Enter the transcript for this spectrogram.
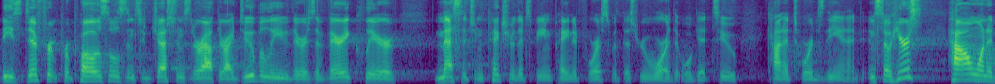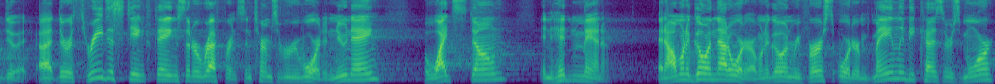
these different proposals and suggestions that are out there, I do believe there is a very clear message and picture that's being painted for us with this reward that we'll get to kind of towards the end. And so here's how I want to do it. Uh, there are three distinct things that are referenced in terms of a reward a new name, a white stone, and hidden manna. And I want to go in that order. I want to go in reverse order, mainly because there's more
